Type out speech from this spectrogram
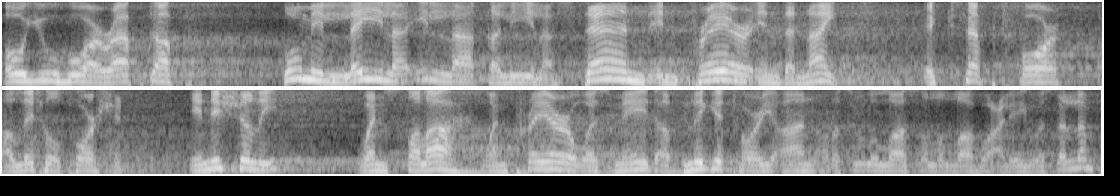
O you who are wrapped up, qumil layla illa qalila. Stand in prayer in the night except for a little portion. Initially, when salah, when prayer was made obligatory on Rasulullah sallallahu alaihi wasallam,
